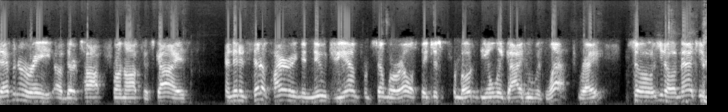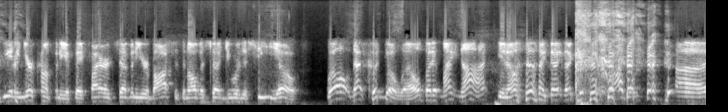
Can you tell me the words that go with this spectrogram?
seven or eight of their top front office guys. And then instead of hiring a new GM from somewhere else, they just promoted the only guy who was left, right? So, you know, imagine being in your company if they fired seven of your bosses and all of a sudden you were the CEO. Well, that could go well, but it might not, you know, like that, that could be a problem. uh,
